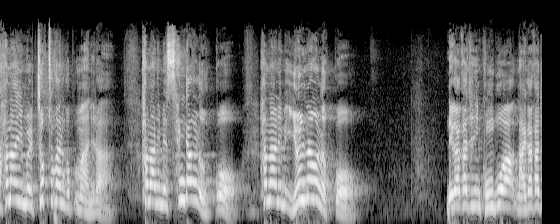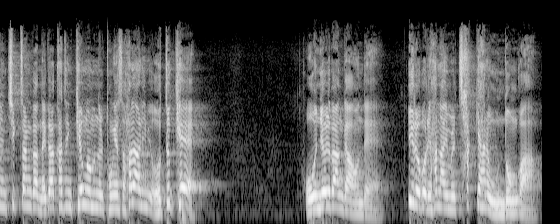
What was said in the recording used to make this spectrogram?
하나님을 접촉하는 것뿐만 아니라 하나님의 생각을 얻고 하나님의 열망을 얻고 내가 가진 공부와 내가 가진 직장과 내가 가진 경험을 통해서 하나님이 어떻게 온 열방 가운데 잃어버린 하나님을 찾게 하는 운동과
